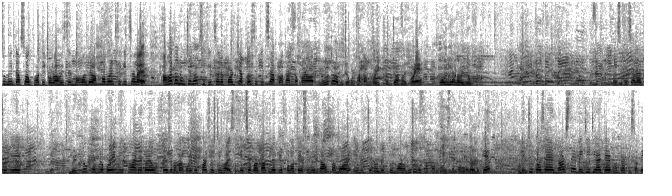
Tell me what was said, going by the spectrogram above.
সুমিত দাসক ভৰ্তি কৰোৱা হৈছিল মঙলদৈ অসামৰিক চিকিৎসালয়ত। আহত লোকজনক চিকিৎসালয়ত পৰ্যাপ্ত চিকিৎসা প্ৰদান নকৰা গুৰুতৰ অভিযোগ উত্থাপন কৰি ক্ষুব্ধ হৈ পৰে পৰিয়ালৰ লোক। চিকিৎসালয়ত ৰোগীক মৃত্যুক কেন্দ্ৰ কৰি নিশা এনেদৰে উত্তেজনাময় পৰিৱেশৰ সৃষ্টি হয়। চিকিৎসকৰ গাফিলতিৰ ফলতে সুমিত দাস নামৰ এই লোকজনৰ মৃত্যু হোৱাৰ অভিযোগ উত্থাপন কৰিছে পৰিয়ালৰ লোকে। উল্লেখযোগ্য যে নাৰ্ছে বেজী দিয়াৰ ডেৰ ঘণ্টাৰ পিছতে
